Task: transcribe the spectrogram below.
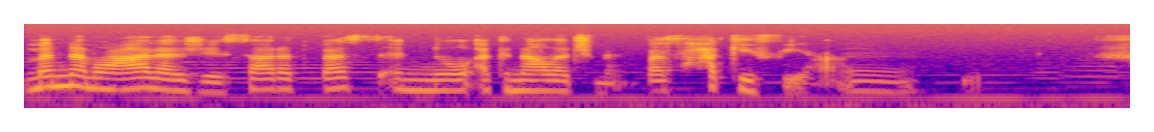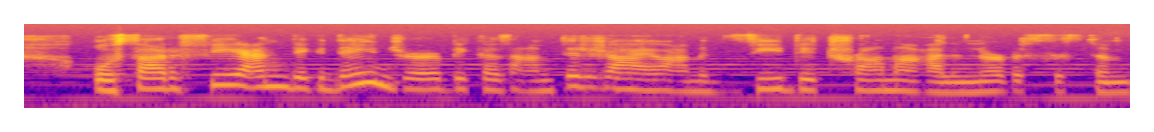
منا معالجة صارت بس إنه acknowledgement بس حكي فيها. Mm. وصار في عندك danger because عم ترجعي وعم تزيدي trauma على ال nervous system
